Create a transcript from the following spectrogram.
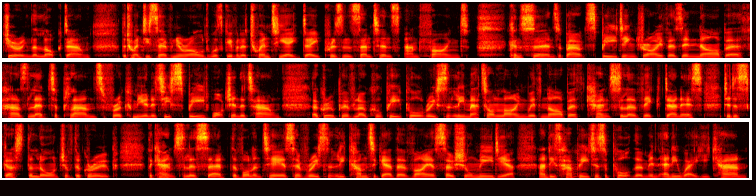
during the lockdown. The 27 year old was given a 28 day prison sentence and fined. Concerns about speeding drivers in Narberth has led to plans for a community speed watch in the town. A group of local people recently met online with Narberth councillor Vic Dennis to discuss the launch of the group. The councillor said the volunteers have recently come together via social media and he's happy to support them in any way he can.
